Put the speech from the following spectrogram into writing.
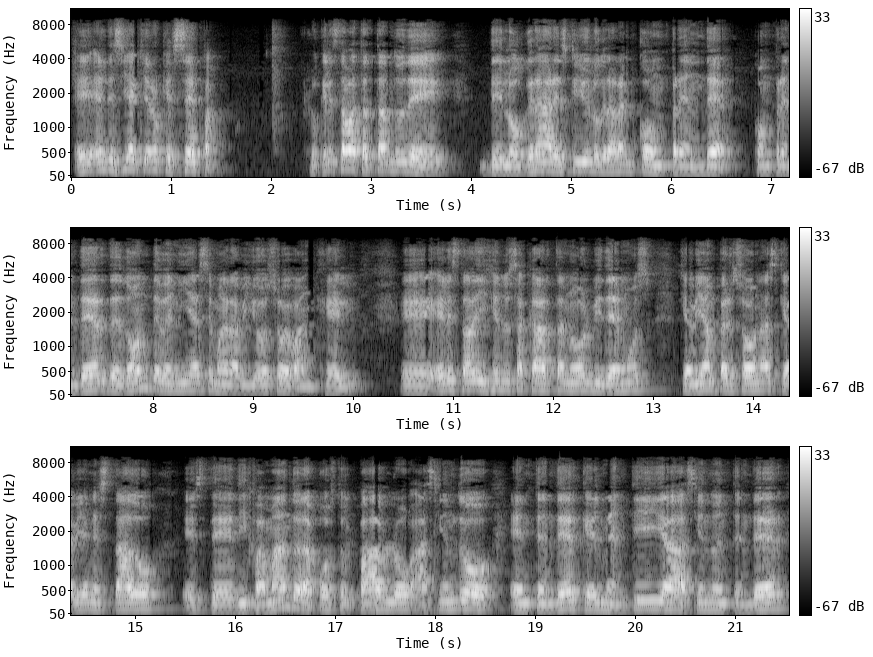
él, decía, quiero que sepan, lo que él estaba tratando de, de lograr es que ellos lograran comprender comprender de dónde venía ese maravilloso evangelio. Eh, él estaba dirigiendo esa carta, no olvidemos que habían personas que habían estado este, difamando al apóstol Pablo, haciendo entender que él mentía, haciendo entender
